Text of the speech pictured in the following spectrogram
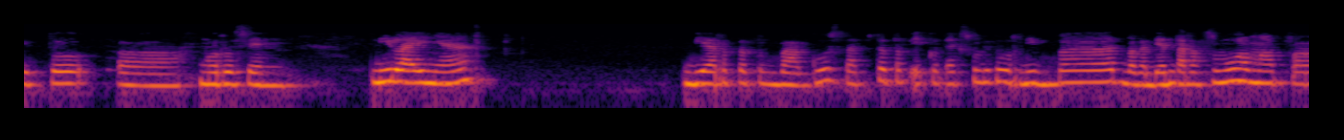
itu eh, ngurusin nilainya biar tetap bagus tapi tetap ikut ekskul itu ribet banget di antara semua apa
